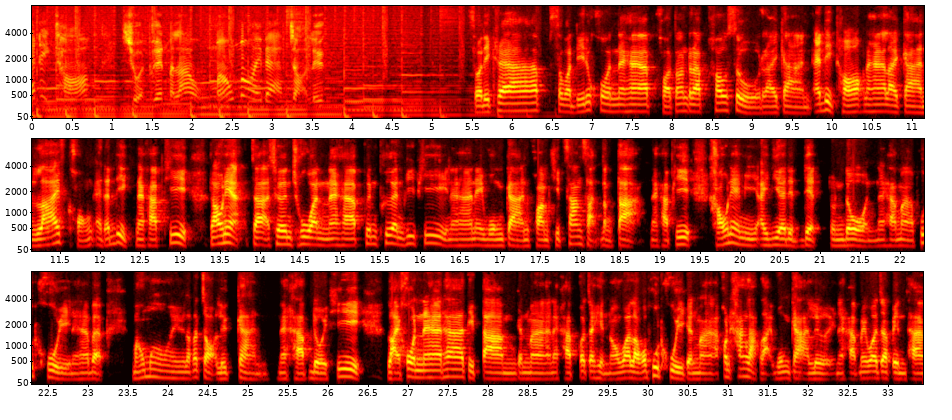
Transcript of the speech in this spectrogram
Addict Talk ชวนเพื่อนมาเล่า เมาส์มอยแบบเจาะลึก สวัสดีครับ สวัสดีทุกคนนะครับ ขอต้อนรับเข้าสู่รายการ Addict Talk นะฮะรายการไลฟ์ของ Addict นะครับที่เราเนี่ยจะเชิญชวนนะครับเพื่อนๆพี่ๆนะฮะในวงการความคิดสร้างสรรค์ต่าง ๆ นะครับที่เขาเนี่ยมีไอเดียเด็ด ๆ โดนๆนะครับมาพูดคุยนะฮะแบบ เมาส์มอยแล้วก็เจาะลึกกันนะครับ โดยที่หลายคนนะฮะถ้าติดตามกันมานะครับ ก็จะเห็นเนาะว่าเราก็พูดคุยกันมาค่อนข้างหลากหลายวงการเลยนะครับ ไม่ว่าจะเป็นทาง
